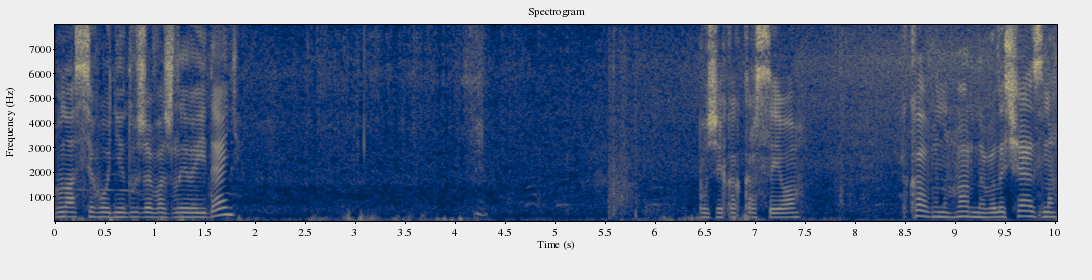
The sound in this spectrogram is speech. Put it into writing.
У нас сьогодні дуже важливий день. Боже, яка красива. Яка вона гарна, величезна.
